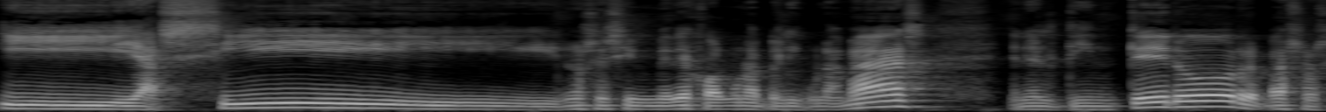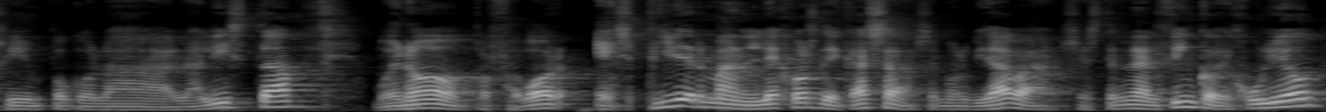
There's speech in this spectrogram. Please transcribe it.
Y así, no sé si me dejo alguna película más en el tintero, repaso así un poco la, la lista. Bueno, por favor, Spider-Man lejos de casa, se me olvidaba, se estrena el 5 de julio,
